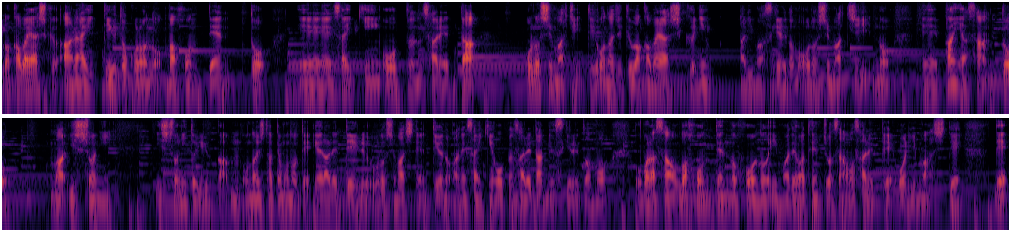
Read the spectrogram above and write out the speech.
若林区新井っていうところの、まあ、本店と、えー、最近オープンされた卸町っていう同じく若林区にありますけれども卸町の、えー、パン屋さんと、まあ、一緒に一緒にというか、うん、同じ建物でやられている卸町店っていうのがね、最近オープンされたんですけれども、小原さんは本店の方の今では店長さんをされておりまして、で、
